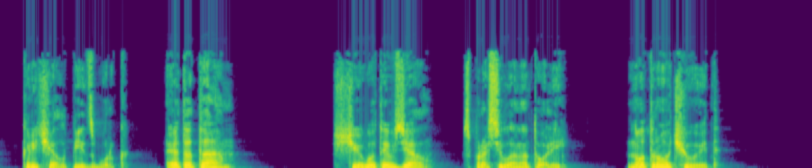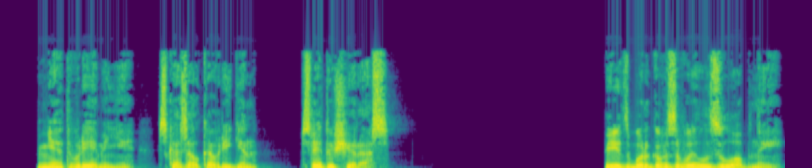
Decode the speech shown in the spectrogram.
— кричал Питтсбург. «Это там!» «С чего ты взял?» — спросил Анатолий. «Нутро чует». «Нет времени», — сказал Кавригин. «В следующий раз». Питтсбург взвыл злобный,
